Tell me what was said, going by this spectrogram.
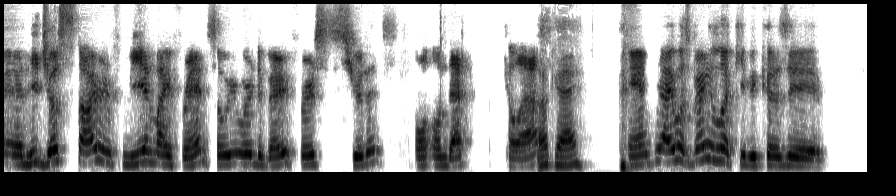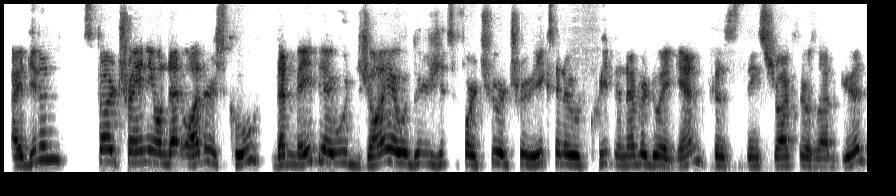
and he just started with me and my friend. So we were the very first students on, on that class. Okay. and I was very lucky because uh, I didn't start training on that other school that maybe I would join. I would do jiu-jitsu for two or three weeks and I would quit and never do again because the instructor was not good.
